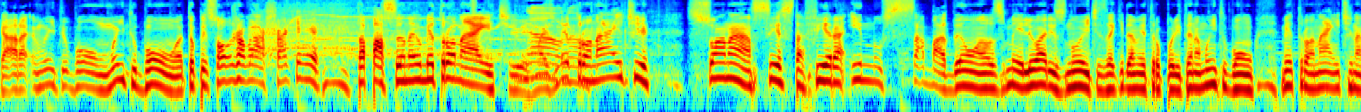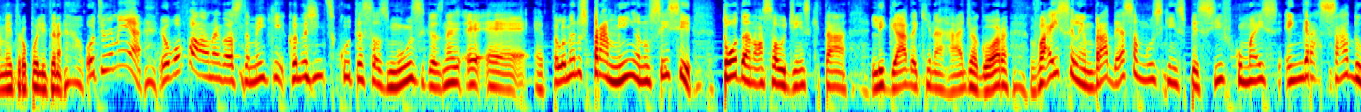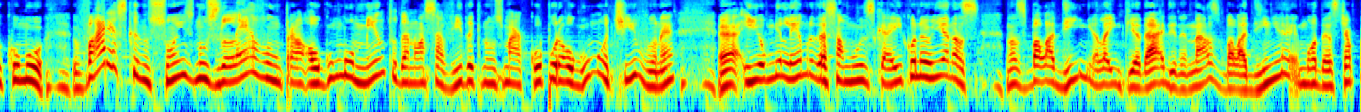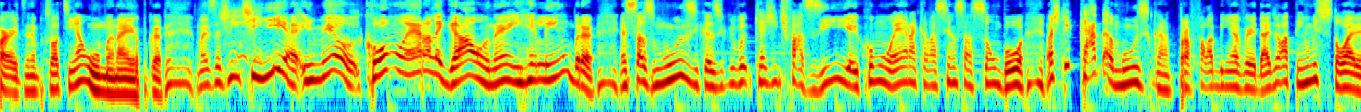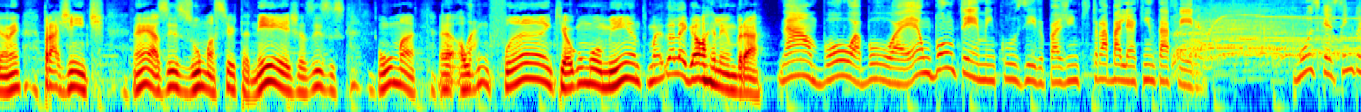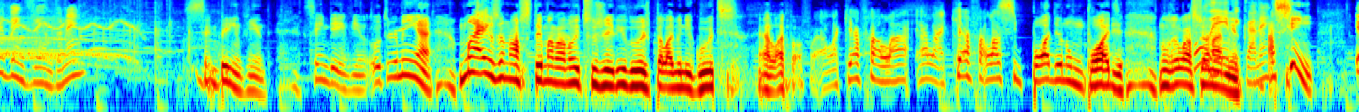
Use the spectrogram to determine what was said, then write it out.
Cara, é muito bom, muito bom. Até o pessoal já vai achar que é, tá passando aí o Metronite. Não, Mas. Metronite só na sexta-feira e no sabadão, as melhores noites aqui da Metropolitana. Muito bom. Metronite na Metropolitana. Ô, turminha, eu vou falar um negócio também que quando a gente escuta essas músicas, né, é, é- é- pelo menos pra mim, eu não sei se toda a nossa audiência que tá ligada aqui na rádio agora vai se lembrar dessa música em específico, mas é engraçado como várias canções nos levam pra algum momento da nossa vida que nos marcou por algum motivo, né? É, e eu me lembro dessa música aí quando eu ia nas, nas baladinhas lá em Piedade, né? Nas baladinhas, modéstia à parte, né? Porque só tinha uma na época. Mas a gente ia e, meu, como era legal, né? E relembra essas músicas que, que a gente fazia e como era aquela sensação boa. Eu acho que cada música, pra falar bem a verdade, ela tem uma história, né? Pra gente. Né? Às vezes uma sertaneja, às vezes uma é, algum funk, algum momento, mas é legal relembrar. Não, boa, boa. É um bom tema, inclusive, pra gente trabalhar quinta-feira. Música é sempre bem-vindo, né? Sempre bem-vindo, sempre bem-vindo. Ô, turminha, mais o nosso tema da noite sugerido hoje pela Mini Guts. Ela, ela quer falar, ela quer falar se pode ou não pode no relacionamento. Polêmica, né? Assim,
